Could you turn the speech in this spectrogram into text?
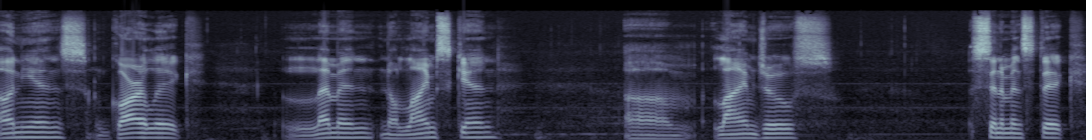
onions, garlic, lemon, no lime skin, um, lime juice, cinnamon stick,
